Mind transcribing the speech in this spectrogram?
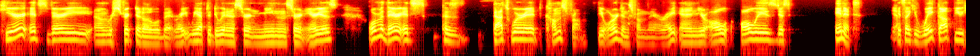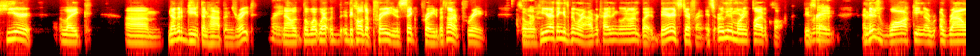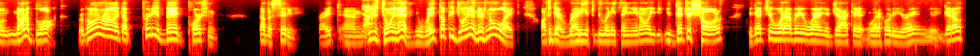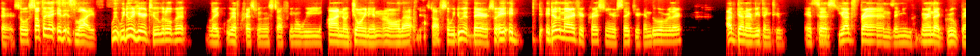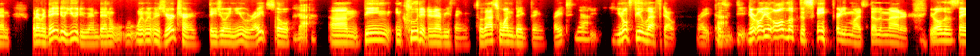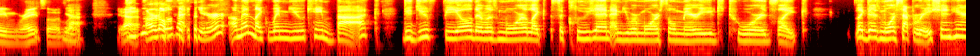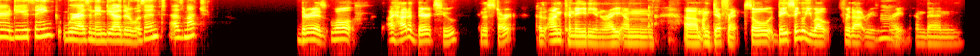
here, it's very um, restricted a little bit, right? We have to do it in a certain mean in certain areas. Over there, it's because that's where it comes from. The origins from there, right? And you're all always just in it. Yeah. It's like you wake up, you hear like um Nagar Kirtan happens, right? Right. Now, the what, what they call it a parade, a Sikh parade, but it's not a parade. So Yeah. here, I think it's a bit more advertising going on, but there it's different. It's early in the morning, five o'clock. They start. right. and there's walking ar- around, not a block. We're going around like a pretty big portion of the city, right? And Yeah. you just join in. You wake up, you join in. There's no like, I have to get ready, have to do anything. You know, you, you get your shawl, you get your whatever you're wearing, your jacket, what a hoodie, right? And you get out there. So stuff like that is it, it's live. We, we do it here too a little bit. Like we have Christmas and stuff, you know, we I know join in and all that Yeah. stuff. So we do it there. So it, it it doesn't matter if you're Christian, you're Sikh, you're Hindu over there. I've done everything too. It's just you have friends and you you're in that group and whatever they do, you do. And then when, when it's your turn, they join you, right? So Yeah. um being included in everything. So that's one big thing, right? Yeah. You- don't feel left out, right? Because you're all you all look the same pretty much. Doesn't matter. You're all the same, right? So it's Yeah. like yeah, I don't know. that here, Amin? Like when you came back, did you feel there was more like seclusion and you were more so married towards like like there's more separation here, do you think? Whereas in India there wasn't as much? There is. Well, I had it there too in the start because I'm Canadian, right? I'm yeah. um, I'm different, so they single you out for that reason, mm. right? And then,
